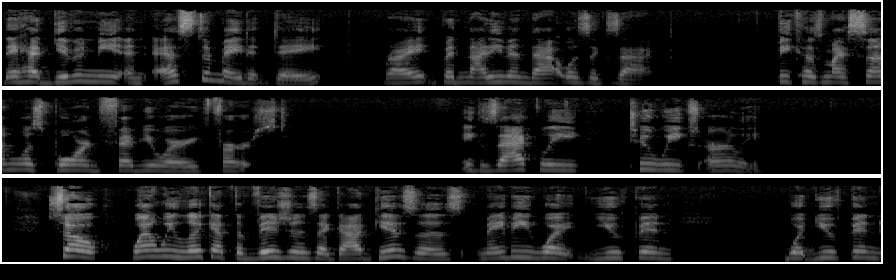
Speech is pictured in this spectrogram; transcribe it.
They had given me an estimated date, right? But not even that was exact because my son was born February 1st, exactly two weeks early. So when we look at the visions that God gives us, maybe what you've been what you've been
